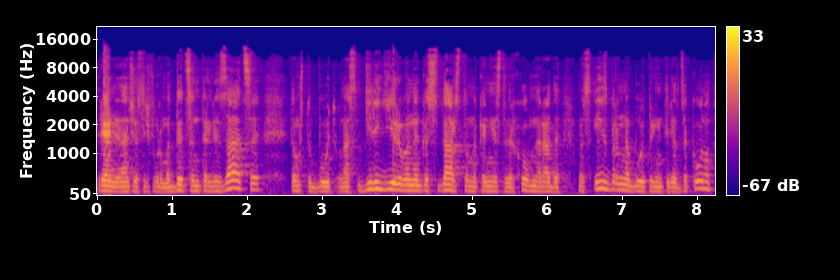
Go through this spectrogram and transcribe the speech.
реально началась реформа децентрализации, о том, что будет у нас делегировано государством, наконец-то Верховная Рада у нас избрана, будет принят ряд законов,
